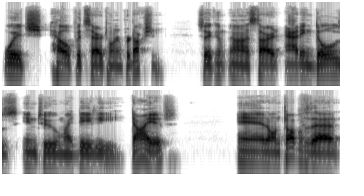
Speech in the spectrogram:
which help with serotonin production. So I can uh, start adding those into my daily diet. And on top of that,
